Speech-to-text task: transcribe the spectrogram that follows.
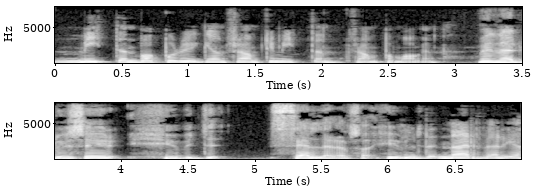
mitten bak på ryggen fram till mitten fram på magen. Men när du säger hudceller, alltså hud, Hudnerver, ja.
